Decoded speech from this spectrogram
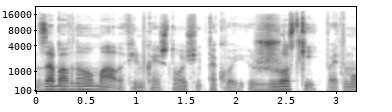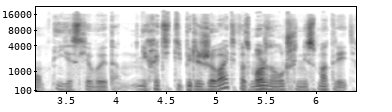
забавного мало. Фильм, конечно, очень такой жесткий, поэтому если вы там не хотите переживать, возможно, лучше не смотреть.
